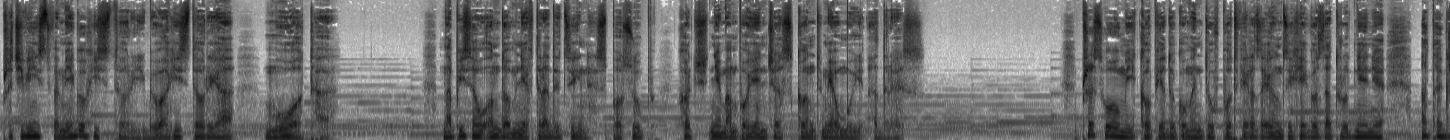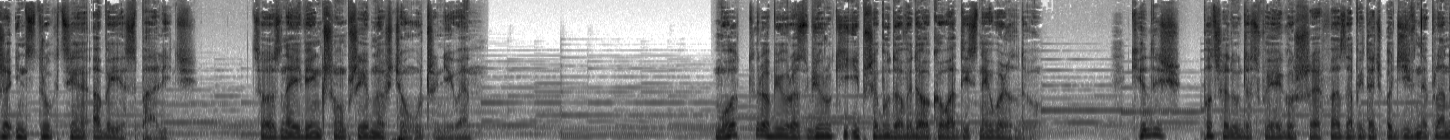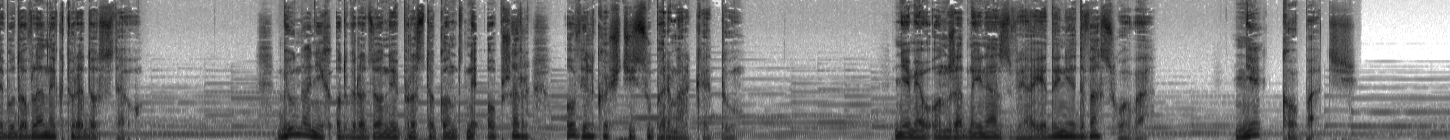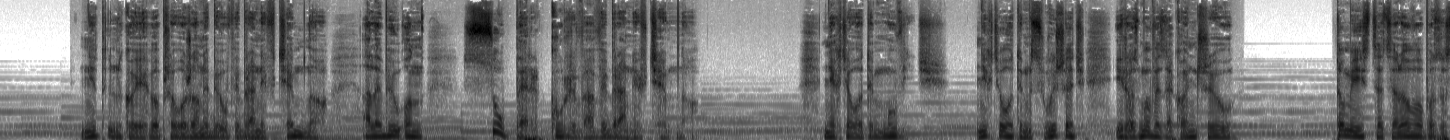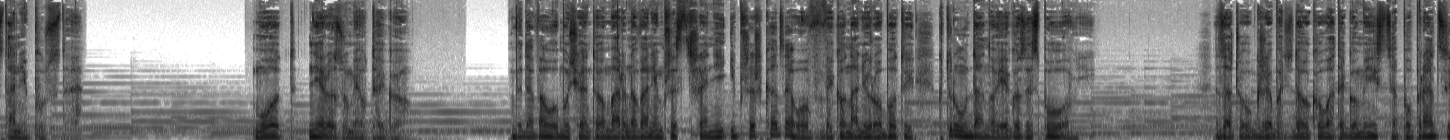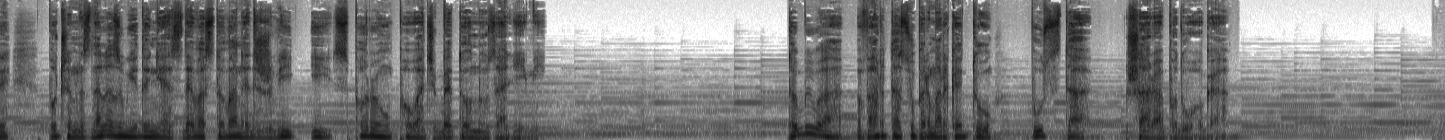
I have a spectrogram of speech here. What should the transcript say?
Przeciwieństwem jego historii była historia młota. Napisał on do mnie w tradycyjny sposób, choć nie mam pojęcia skąd miał mój adres. Przesłał mi kopię dokumentów potwierdzających jego zatrudnienie, a także instrukcję, aby je spalić, co z największą przyjemnością uczyniłem. Młot robił rozbiórki i przebudowy dookoła Disney Worldu. Kiedyś podszedł do swojego szefa zapytać o dziwne plany budowlane, które dostał. Był na nich odgrodzony prostokątny obszar o wielkości supermarketu. Nie miał on żadnej nazwy, a jedynie dwa słowa: nie kopać. Nie tylko jego przełożony był wybrany w ciemno, ale był on super kurwa wybrany w ciemno. Nie chciał o tym mówić, nie chciał o tym słyszeć i rozmowę zakończył to miejsce celowo pozostanie puste. Młot nie rozumiał tego. Wydawało mu się to marnowaniem przestrzeni i przeszkadzało w wykonaniu roboty, którą dano jego zespołowi. Zaczął grzebać dookoła tego miejsca po pracy, po czym znalazł jedynie zdewastowane drzwi i sporą połać betonu za nimi. To była warta supermarketu pusta, szara podłoga.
